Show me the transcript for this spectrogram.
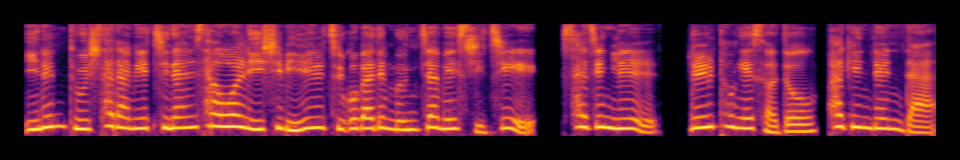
이는 두 사람이 지난 4월 22일 주고받은 문자 메시지, 사진 1를 통해서도 확인된다.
